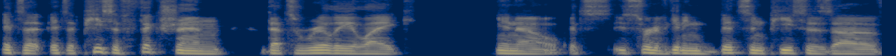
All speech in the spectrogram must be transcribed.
it's a it's a piece of fiction that's really like you know it's sort of getting bits and pieces of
